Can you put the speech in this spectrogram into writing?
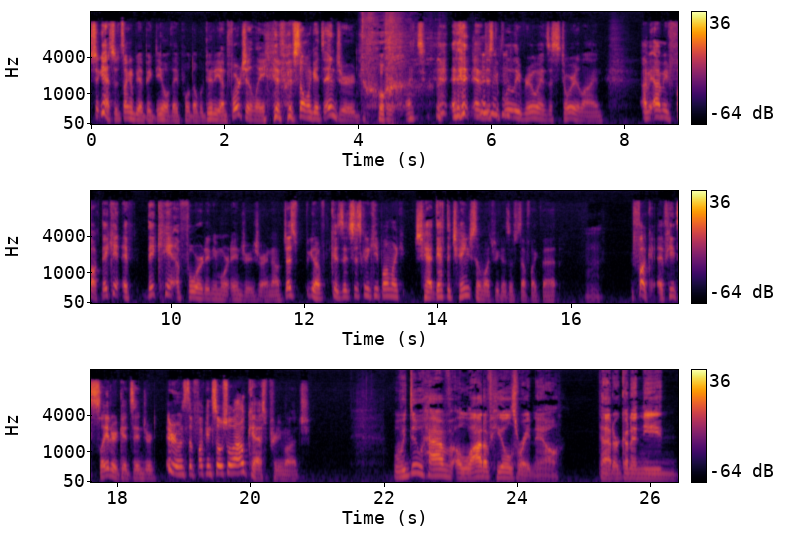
So yeah, so it's not gonna be a big deal if they pull double duty. Unfortunately, if, if someone gets injured, that's, it, it just completely ruins a storyline. I mean, I mean, fuck, they can't if they can't afford any more injuries right now. Just you know, because it's just gonna keep on like ch- they have to change so much because of stuff like that. Hmm. Fuck, if Heath Slater gets injured, it ruins the fucking social outcast pretty much. Well, we do have a lot of heels right now that are going to need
